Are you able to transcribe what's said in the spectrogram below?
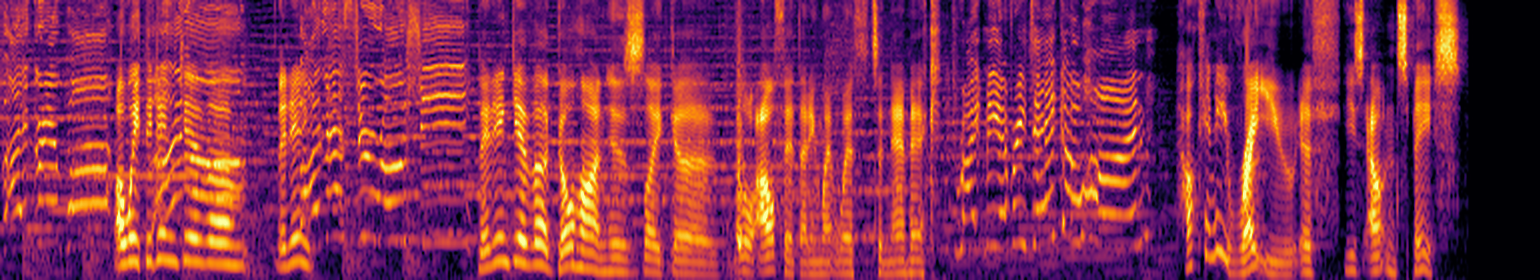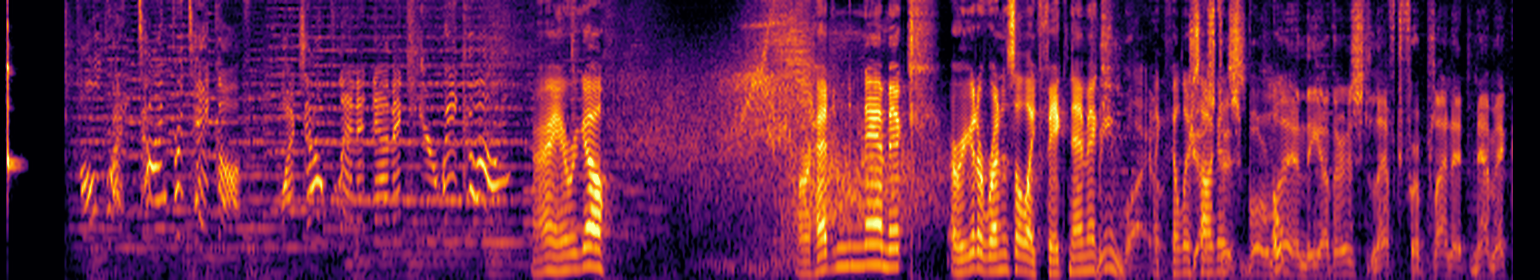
Bye, Grandpa. Oh wait, they didn't give, um... They didn't... Bye, Master Roshi. They didn't give uh, Gohan his, like, uh, little outfit that he went with to Namek. How can he write you if he's out in space? Alright, time for takeoff. Watch out, Planet Namek, here we come. Alright, here we go. We're heading to Namek. Are we gonna run into like fake Namek? Meanwhile, like filler just sagas? as Bulma Oh. and the others left for planet Namek,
